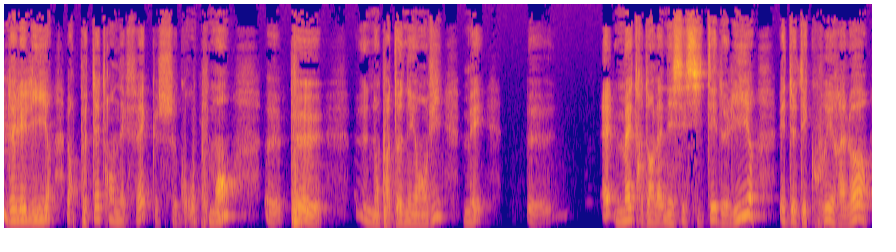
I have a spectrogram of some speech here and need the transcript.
de les lire? Alors peut-être en effet que ce groupement euh, peut non pas donner envie, mais euh, mettre dans la nécessité de lire et de découvrir alors,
